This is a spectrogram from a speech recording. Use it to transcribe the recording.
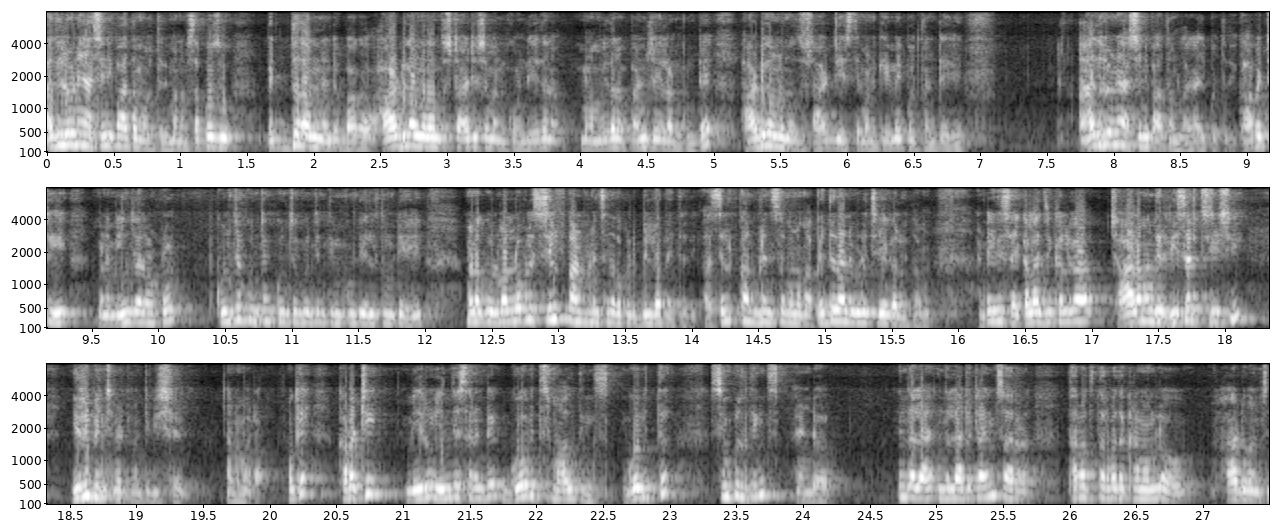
అదిలోనే ఆదిలోనే అశనిపాతం అవుతుంది. మనం సపోజ్ పెద్దగా అంటే బాగా హార్డ్గా ఉన్నంత స్టార్ట్ చేసామనుకోండి ఏదైనా మనం ఏదైనా పని చేయాలనుకుంటే హార్డ్గా ఉన్నంత స్టార్ట్ చేస్తే మనకి ఏమైపోతుందంటే ఆదిలోనే అశనిపాతం లాగా అయిపోతుంది. కాబట్టి మనం ఏం చేయాలంటే కొంచెం కొంచెం కొంచెం కొంచెం తినుకుంటూ వెళ్తుంటే మనకు మన లోపల సెల్ఫ్ కాన్ఫిడెన్స్ అనేది ఒకటి బిల్డప్ అవుతుంది. ఆ సెల్ఫ్ కాన్ఫిడెన్స్ మనం ఆ పెద్దదాన్ని కూడా చేయగలుగుతాం. అంటే ఇది సైకలాజికల్గా చాలామంది రీసెర్చ్ చేసి నిరూపించినటువంటి విషయం అనమాట ఓకే కాబట్టి మీరు ఏం చేస్తారంటే go with small things go with simple things and in the in the later times or తర్వాత తర్వాత క్రమంలో హార్డ్ వన్స్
